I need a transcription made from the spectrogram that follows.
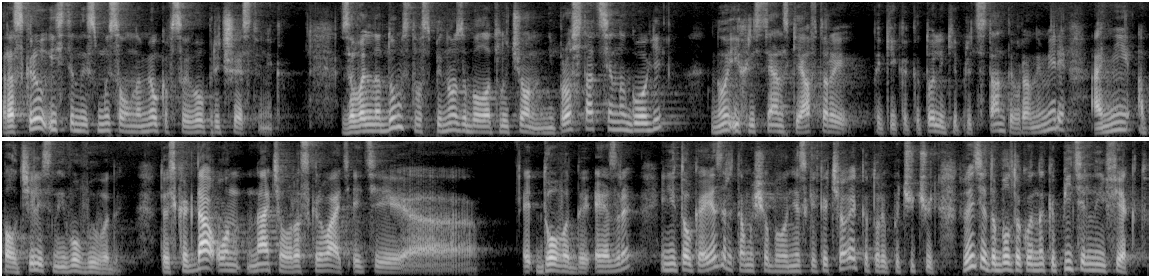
раскрыл истинный смысл намеков своего предшественника. За вольнодумство Спиноза был отлучен не просто от синагоги, но и христианские авторы, такие как католики и протестанты в равной мере, они ополчились на его выводы. То есть когда он начал раскрывать эти э, э, доводы Эзры, и не только Эзры, там еще было несколько человек, которые по чуть-чуть. Знаете, это был такой накопительный эффект.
